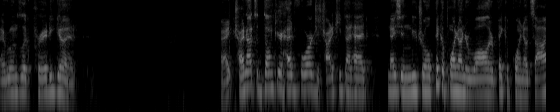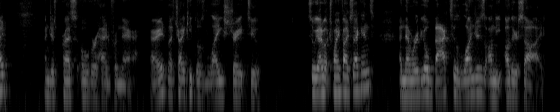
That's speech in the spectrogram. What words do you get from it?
Everyone's look pretty good. All right. Try not to dunk your head forward. Just try to keep that head nice and neutral. Pick a point on your wall or pick a point outside and just press overhead from there. All right. Let's try to keep those legs straight too. So we got about 25 seconds and then we're going to go back to lunges on the other side.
